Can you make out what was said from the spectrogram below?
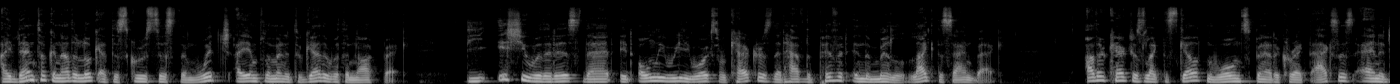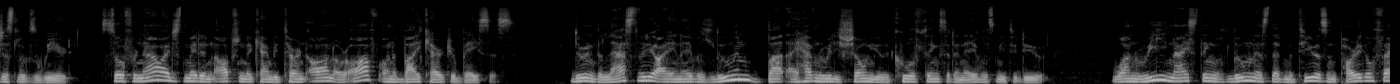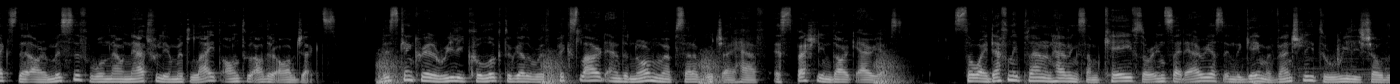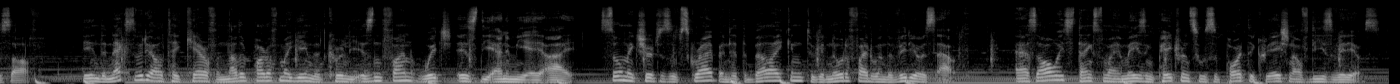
I then took another look at the screw system, which I implemented together with the knockback. The issue with it is that it only really works for characters that have the pivot in the middle, like the sandbag. Other characters like the skeleton won't spin at a correct axis and it just looks weird. So for now I just made it an option that can be turned on or off on a by character basis. During the last video I enabled Lumen, but I haven't really shown you the cool things it enables me to do. One really nice thing with Lumen is that materials and particle effects that are emissive will now naturally emit light onto other objects. This can create a really cool look together with pixel art and the normal map setup which I have, especially in dark areas. So I definitely plan on having some caves or inside areas in the game eventually to really show this off. In the next video I'll take care of another part of my game that currently isn't fun, which is the enemy AI. So make sure to subscribe and hit the bell icon to get notified when the video is out. As always, thanks to my amazing patrons who support the creation of these videos.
